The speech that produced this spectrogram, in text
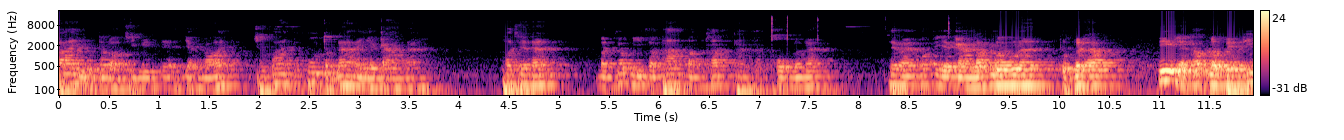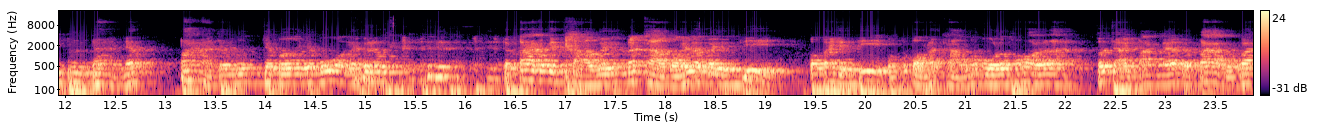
ป้าอยู่ตลอดชีวิตเนี่ยอย่างน้อยชาวบ้านเขาพูดต่อหน้าอายการนะ เพราะฉะนั้นมันก็มีสภาพบังคับทางสังคมแล้วนะใช่ไหมเพราะอายการรับรู้นะถูกไหมครับ นี่แหละครับเราเป็นที่พึ่งได้แล้วป้าจะมึงจะเบอร์จะมั่วอะไรไม่รู้แต่ป้าก็เป็นข่าวไปนักข่าวบอกให้เราไปถึงที่พอไปถึงที่ผมก็บอกนักข่าวว่าโอ้แล้วพ่อแล้วล่ะเขาจ่ายตังค์แล้ว แต่ป้าบอกว่า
